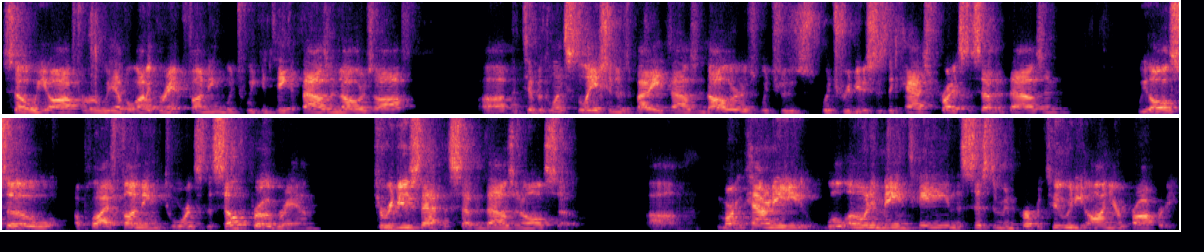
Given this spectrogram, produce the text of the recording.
So we offer, we have a lot of grant funding, which we can take $1,000 off uh, the typical installation is about eight thousand dollars, which is which reduces the cash price to seven thousand. We also apply funding towards the self program to reduce that to seven thousand also. Um, Martin County will own and maintain the system in perpetuity on your property.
